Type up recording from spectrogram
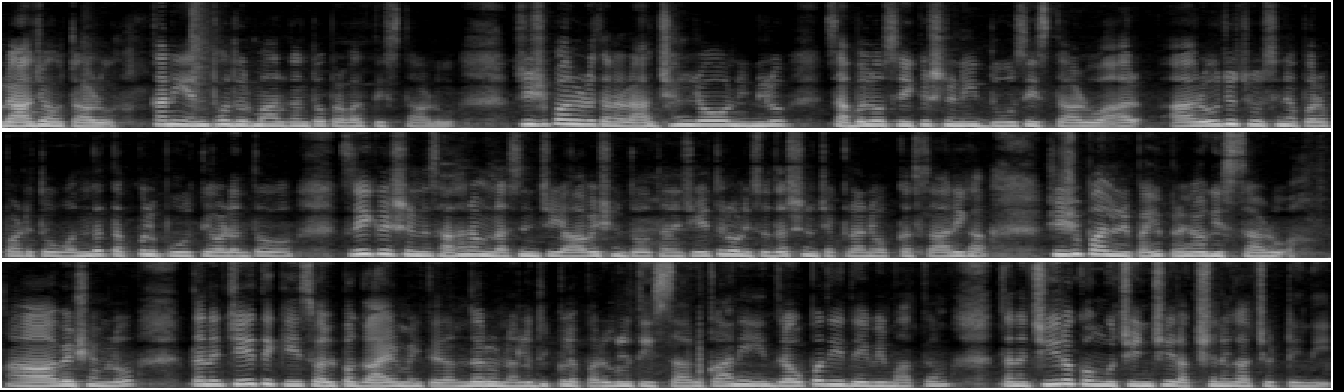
రాజు అవుతాడు. కానీ ఎంతో దుర్మార్గంతో ప్రవర్తిస్తాడు. శిశుపాలుడు తన రాజ్యంలో నిండు సభలో శ్రీకృష్ణుని దూషిస్తాడు. ఆ రోజు చూసిన పొరపాటుతో వంద తప్పులు పూర్తి అవడంతో శ్రీకృష్ణుని సహనం నశించి ఆవేశంతో తన చేతిలోని సుదర్శన చక్రాన్ని ఒక్కసారిగా శిశుపాలునిపై ప్రయోగిస్తాడు. ఆ ఆవేశంలో తన చేతికి స్వల్ప గాయమైతే అందరూ నలుదిక్కుల పరుగులు తీస్తారు. కానీ ద్రౌపదీదేవి మాత్రం తన చీర కొంగు చించి రక్షణగా చుట్టింది.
